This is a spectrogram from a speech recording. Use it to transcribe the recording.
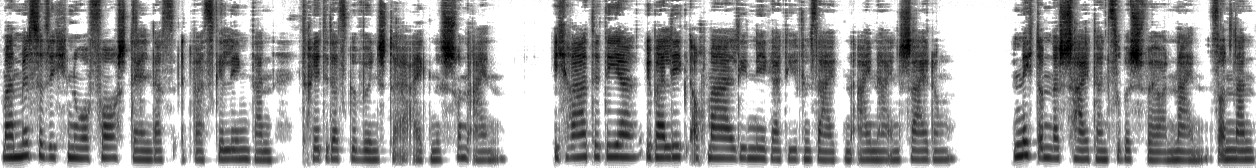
Man müsse sich nur vorstellen, dass etwas gelingt, dann trete das gewünschte Ereignis schon ein. Ich rate dir, überleg auch mal die negativen Seiten einer Entscheidung. Nicht um das Scheitern zu beschwören, nein, sondern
